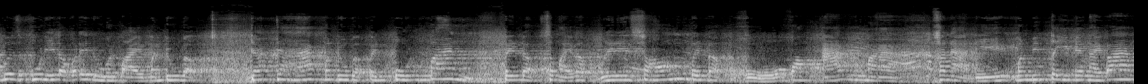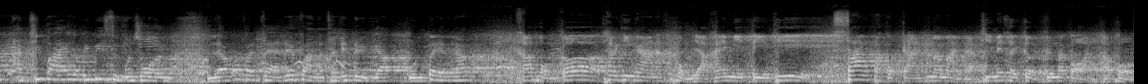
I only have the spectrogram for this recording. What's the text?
เมื่อสักครู่นี้เราก็ได้ดูกันไป มันดูแบบดักดักมันดูแบบเป็นปูนปั้น เป็นแบบสมัยแบบเรเนซองส์เป็นแบบโอ้โหความอาร์ตมาขนาดนี้มันมีธีมยังไงบ้างอธิบายให้กับพี่ๆสื่อมวลชน แล้วก็แฟนๆได้ฟังกันสักนิดหนึ่งครับคุณเปรมครับ ครับผมก็ทางทีมงานนะครับผมอยากให้มีธีมที่สร้างปรากฏการณ์ขึ้นมาใหม่แบบที่ไม่เคยเกิดขึ้นมาก่อนครับผม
